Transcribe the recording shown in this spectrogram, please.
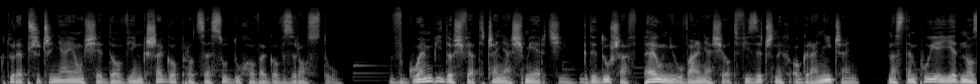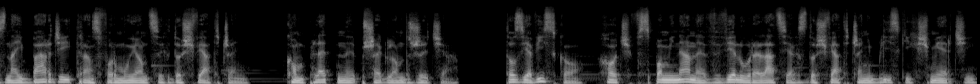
które przyczyniają się do większego procesu duchowego wzrostu. W głębi doświadczenia śmierci, gdy dusza w pełni uwalnia się od fizycznych ograniczeń, następuje jedno z najbardziej transformujących doświadczeń kompletny przegląd życia. To zjawisko, choć wspominane w wielu relacjach z doświadczeń bliskich śmierci,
